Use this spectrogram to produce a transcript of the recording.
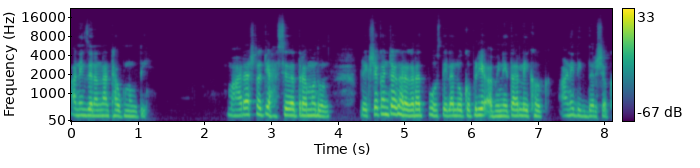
अनेक जणांना ठाऊक नव्हती. महाराष्ट्राची हास्यजत्रामधून प्रेक्षकांच्या घराघरात पोहोचलेला लोकप्रिय अभिनेता लेखक आणि दिग्दर्शक.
